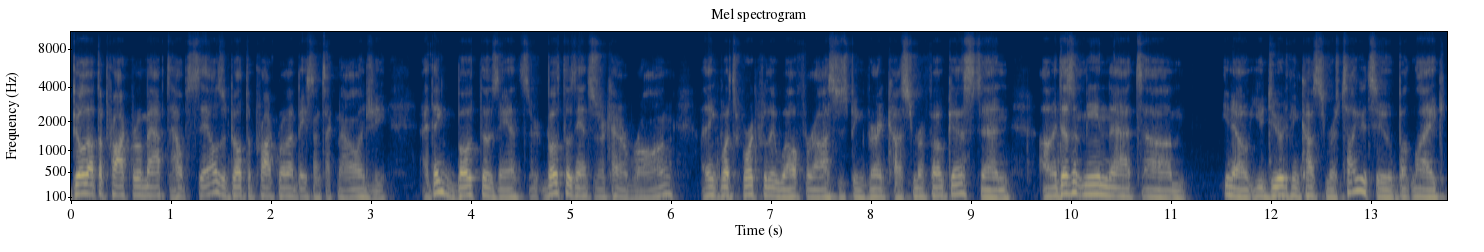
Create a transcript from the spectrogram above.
build out the product roadmap to help sales or build the product roadmap based on technology? I think both those answers both those answers are kind of wrong. I think what's worked really well for us is being very customer focused, and um, it doesn't mean that um, you know you do everything customers tell you to but like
